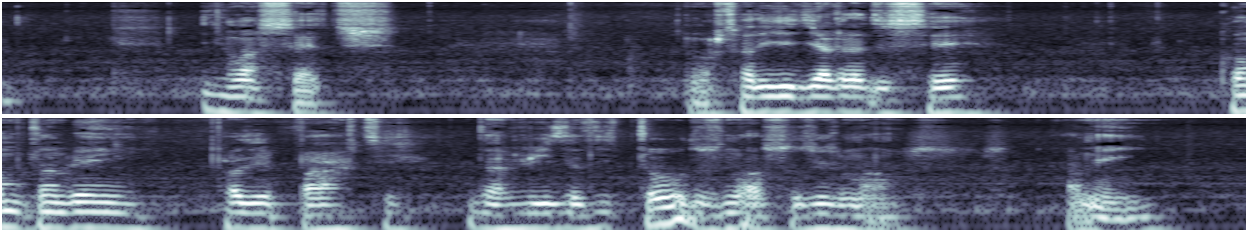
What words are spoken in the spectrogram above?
de 1 a 7. Gostaria de agradecer, como também fazer parte da vida de todos os nossos irmãos. Amém.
